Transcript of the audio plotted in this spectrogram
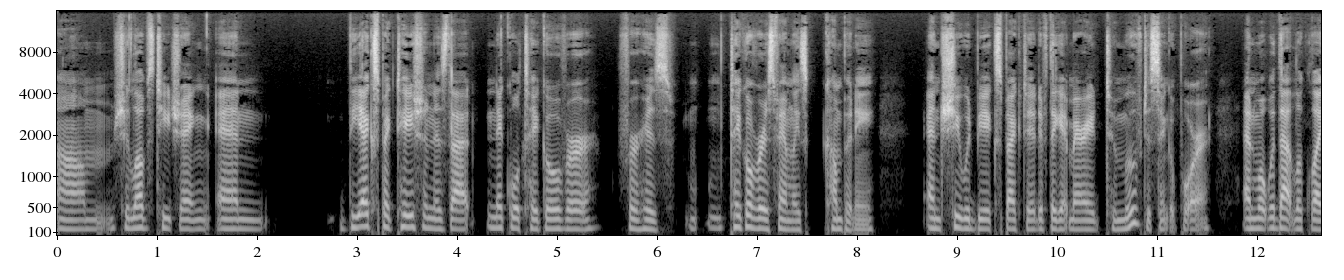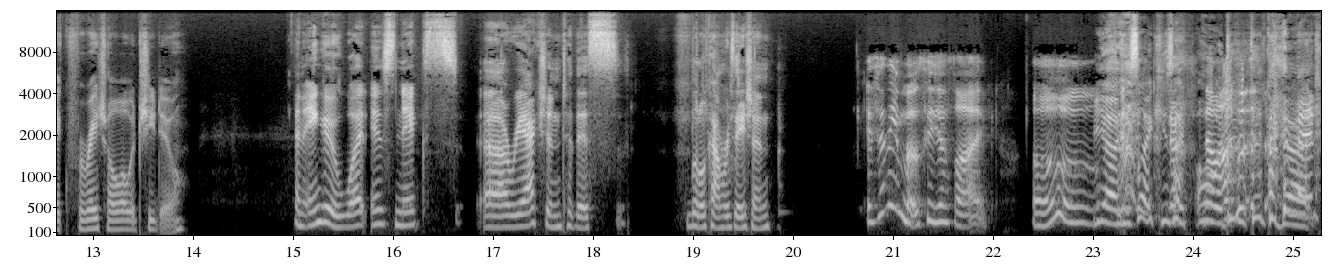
Um, she loves teaching, and the expectation is that Nick will take over for his take over his family's company, and she would be expected if they get married to move to Singapore. And what would that look like for Rachel? What would she do? And Inkoo, what is Nick's uh, reaction to this little conversation? Isn't he mostly just like, Oh. Yeah, he's like he's like, oh, I didn't think of that.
